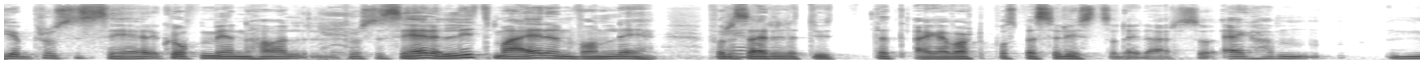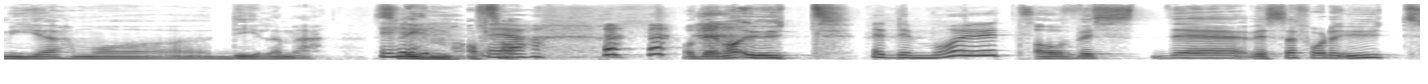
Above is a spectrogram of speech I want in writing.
jeg prosesserer, Kroppen min har, prosesserer litt mer enn vanlig, for å si det rett ut. at Jeg har vært på spesialist og det der, så jeg har mye jeg må deale med. Slim, altså. Ja. Og det må ut. Det må ut. Og hvis, det, hvis jeg får det ut,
